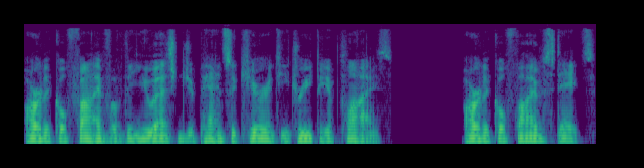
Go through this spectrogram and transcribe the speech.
Article 5 of the U.S.-Japan Security Treaty applies. Article 5 states,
